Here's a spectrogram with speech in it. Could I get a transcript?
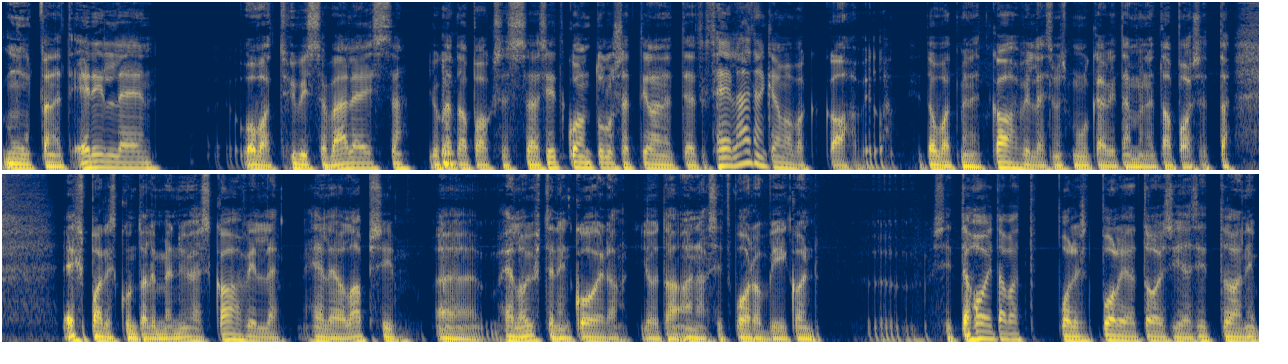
muuttaneet erilleen, ovat hyvissä väleissä joka mm. tapauksessa. Ja sitten kun on tullut se tilanne, että hei, lähdetään käymään vaikka kahvilla. Sitten ovat menneet kahville. Esimerkiksi mulla kävi tämmöinen tapaus, että ex-pariskunta oli mennyt yhdessä kahville. Heillä on lapsi, heillä on yhteinen koira, jota aina sitten vuoron viikon sitten hoitavat puoliset puolia toisia. Ja sitten niin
